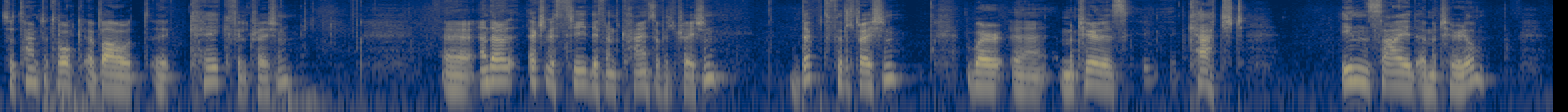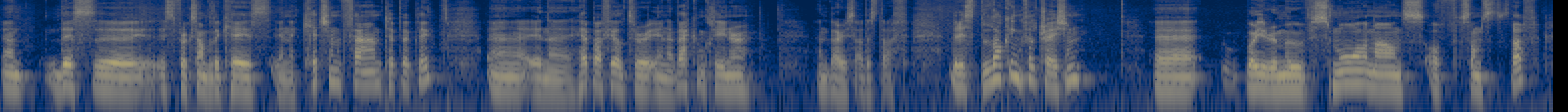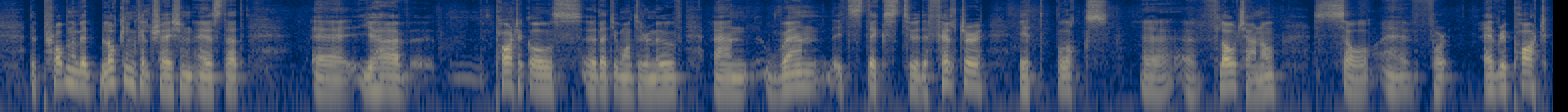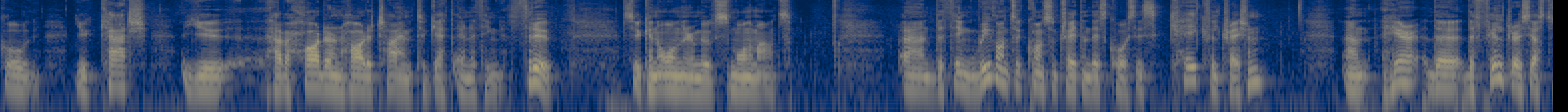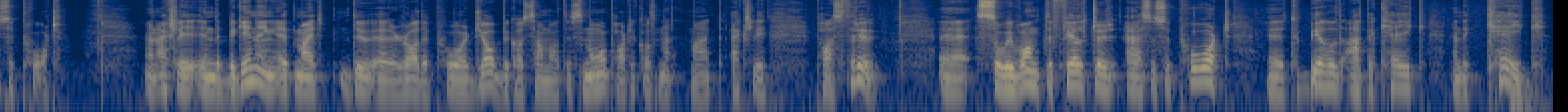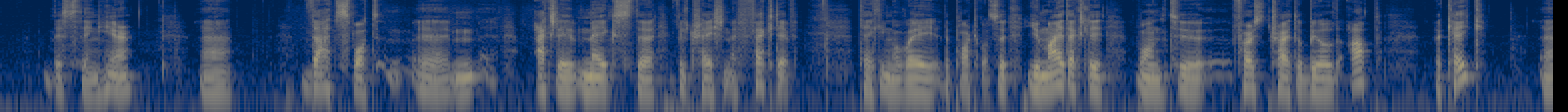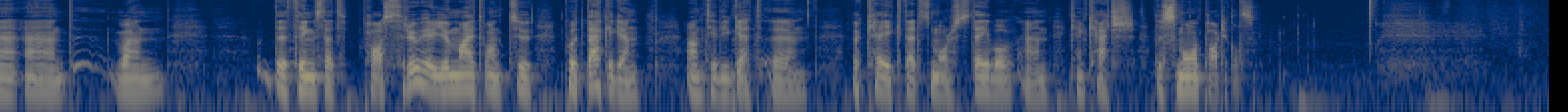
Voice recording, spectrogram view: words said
So time to talk about uh, cake filtration. Uh, and there are actually three different kinds of filtration. Depth filtration, where uh, material is catched inside a material. And this uh, is, for example, the case in a kitchen fan, typically, uh, in a HEPA filter, in a vacuum cleaner, and various other stuff. There is blocking filtration, uh, where you remove small amounts of some stuff. The problem with blocking filtration is that uh, you have particles uh, that you want to remove, and when it sticks to the filter, it blocks uh, a flow channel. So uh, for every particle you catch, you have a harder and harder time to get anything through. So you can only remove small amounts. And the thing we're going to concentrate in this course is cake filtration. And here the, the filter is just a support. And actually in the beginning it might do a rather poor job because some of the small particles might, might actually pass through. Uh, so we want the filter as a support uh, to build up a cake and the cake, this thing here, uh, that's what um, actually makes the filtration effective, taking away the particles. So you might actually want to first try to build up a cake uh, and when the things that pass through here you might want to put back again until you get um, a cake that's more stable and can catch the small particles.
